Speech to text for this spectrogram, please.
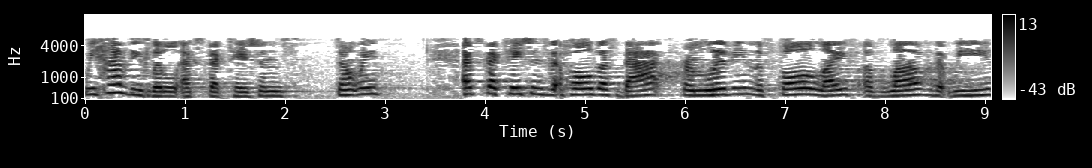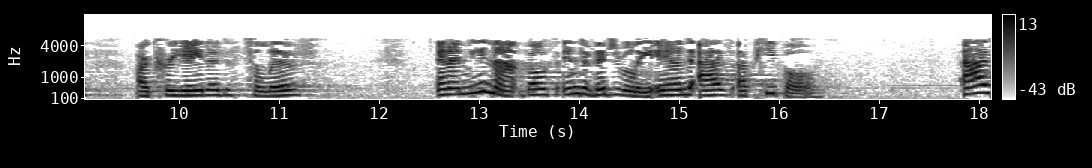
We have these little expectations, don't we? Expectations that hold us back from living the full life of love that we are created to live. And I mean that both individually and as a people. As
